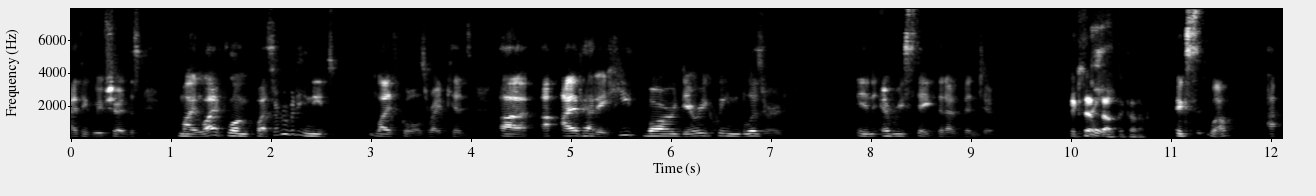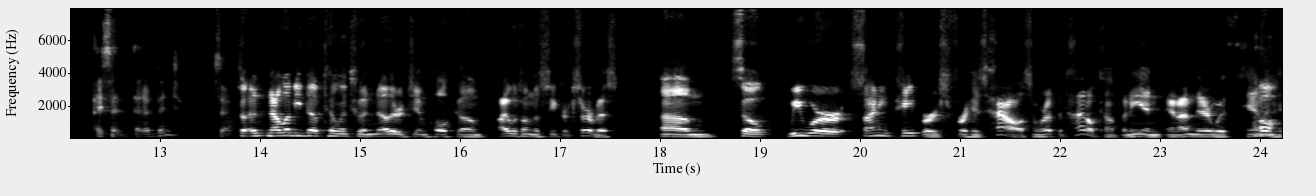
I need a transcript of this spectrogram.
I think we've shared this, my lifelong quest. Everybody needs life goals, right, kids? Uh, I've had a Heath Bar Dairy Queen Blizzard in every state that I've been to, except South Dakota. Ex- well, I said that I've been to. So, so now let me dovetail into another Jim Holcomb. I was on the Secret Service. Um, so we were signing papers for his house, and we're at the title company, and, and I'm there with him oh. and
